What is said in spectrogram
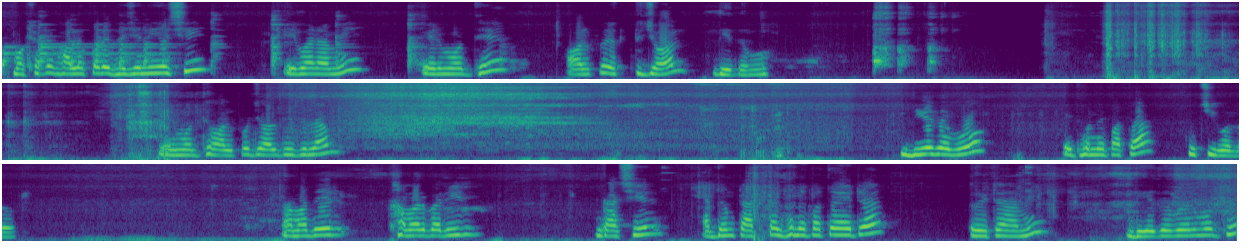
মশলাটা ভালো করে ভেজে নিয়েছি। এবার আমি এর মধ্যে অল্প একটু জল দিয়ে দেবো। এর মধ্যে অল্প জল দিয়ে দিলাম। দিয়ে দেবো এই ধনে পাতা কুচিগুলো। আমাদের খামার বাড়ির গাছের একদম টাটকা ধনে পাতা এটা, তো এটা আমি দিয়ে দেবো এর মধ্যে।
